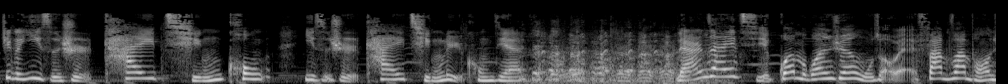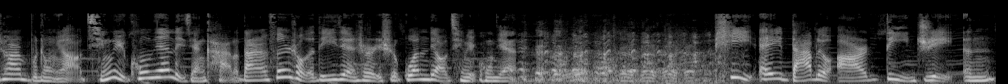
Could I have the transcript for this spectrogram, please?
这个意思是开晴空，意思是开情侣空间。俩人在一起官不官宣无所谓，发不发朋友圈不重要，情侣空间得先开了。当然，分手的第一件事也是关掉情侣空间。P A W R D J N。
